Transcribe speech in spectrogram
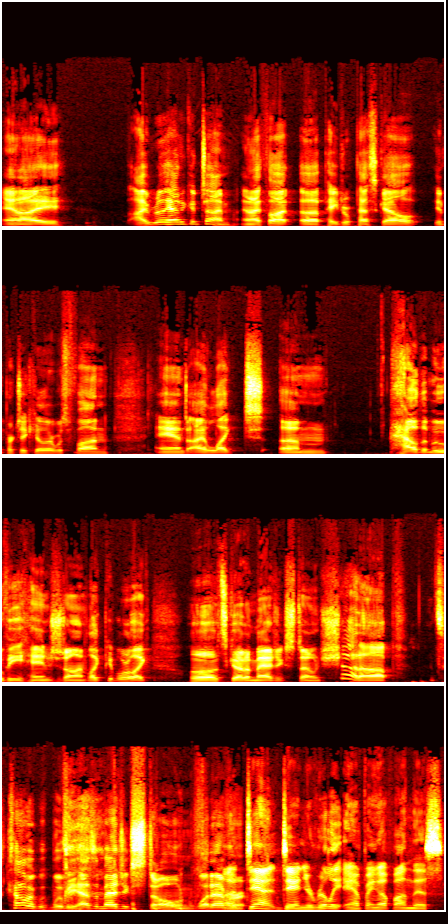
and I I really had a good time, and I thought uh, Pedro Pascal in particular was fun, and I liked um, how the movie hinged on like people were like, oh, it's got a magic stone. Shut up. It's a comic book movie. It has a magic stone. Whatever. Uh, Dan, Dan, you're really amping up on this.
